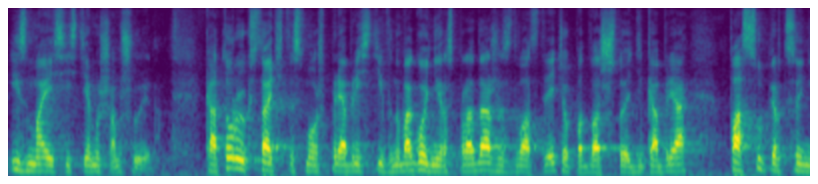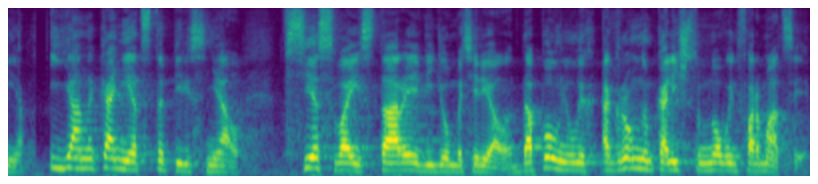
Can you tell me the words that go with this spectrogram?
из моей системы Шамшурина, которую, кстати, ты сможешь приобрести в новогодней распродаже с 23 по 26 декабря по супер цене. И я наконец-то переснял все свои старые видеоматериалы, дополнил их огромным количеством новой информации,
